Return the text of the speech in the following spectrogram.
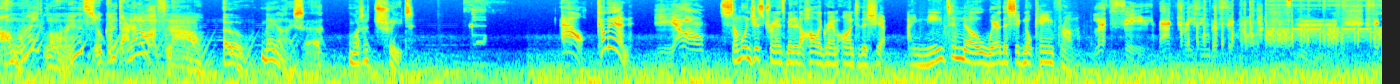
All right, Lawrence, you can turn it off now. Oh, may I, sir? What a treat. Al, come in. Yellow. Someone just transmitted a hologram onto the ship. I need to know where the signal came from. Let's see. Backtracing the signal. Hmm. Six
